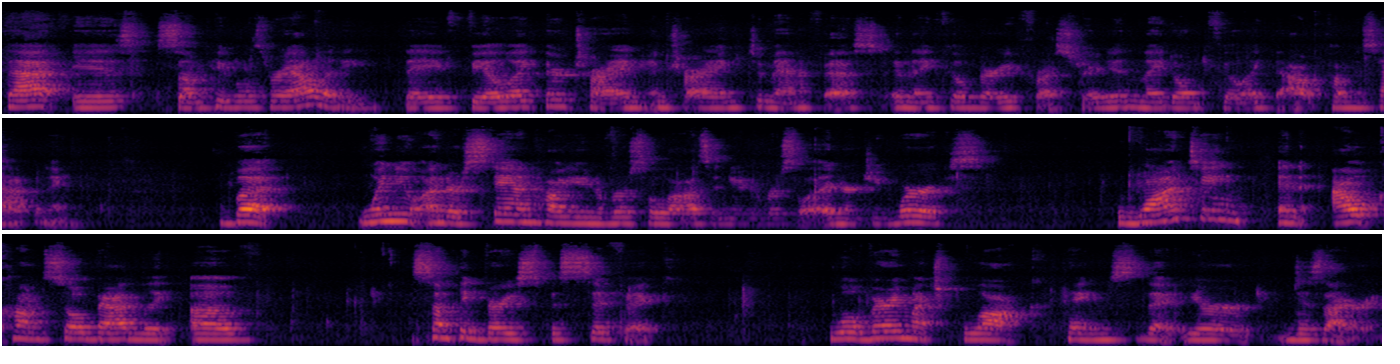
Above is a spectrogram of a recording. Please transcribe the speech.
That is some people's reality. They feel like they're trying and trying to manifest, and they feel very frustrated, and they don't feel like the outcome is happening. But when you understand how universal laws and universal energy works, wanting an outcome so badly of something very specific will very much block things that you're desiring.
